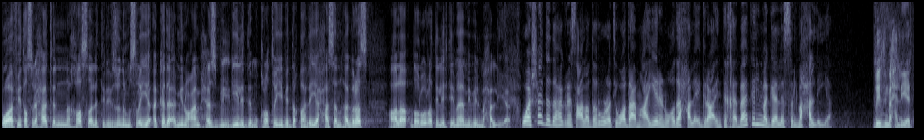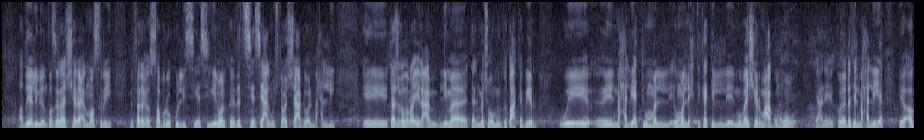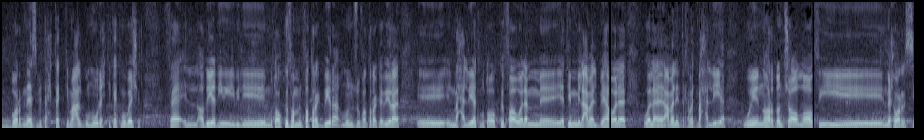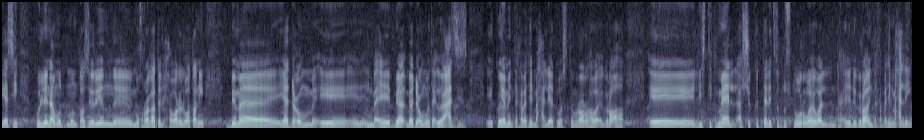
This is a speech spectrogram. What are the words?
وفي تصريحات خاصة للتلفزيون المصري أكد أمين عام حزب الجيل الديمقراطي بالدقهلية حسن هجرس على ضرورة الاهتمام بالمحليات. وشدد هجرس على ضرورة وضع معايير واضحة لإجراء انتخابات المجالس المحلية. قضية المحليات قضية اللي بينتظرها الشارع المصري بفارغ الصبر وكل السياسيين والقيادات السياسية على المستوى الشعبي والمحلي. إيه، تشغل الرأي العام لما تلمسه من قطاع كبير والمحليات هم هم الاحتكاك المباشر مع الجمهور. يعني القيادات المحلية هي أكبر ناس بتحتك مع الجمهور احتكاك مباشر. فالقضية دي متوقفة من فترة كبيرة منذ فترة كبيرة إيه، المحليات متوقفة ولم يتم العمل بها ولا ولا عمل انتخابات محلية. والنهاردة إن شاء الله في المحور السياسي كلنا منتظرين مخرجات الحوار الوطني بما يدعم إيه، يدعم ويعزز قيام انتخابات المحليات واستمرارها واجرائها إيه، لاستكمال الشق الثالث في الدستور وهو الإجراء انتخابات المحليه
